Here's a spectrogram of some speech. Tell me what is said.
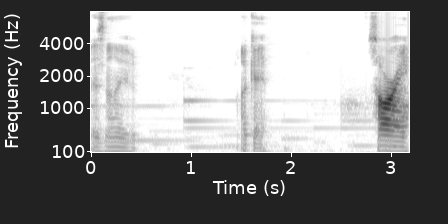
There's no. Okay. Sorry.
